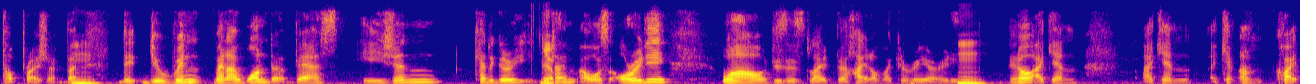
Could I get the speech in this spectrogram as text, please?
top prize, right? But Mm. you win when I won the best Asian category at the Yep. time. I was already, wow, this is like the height of my career already. Mm. You know, I can, I can, I can. I'm quite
